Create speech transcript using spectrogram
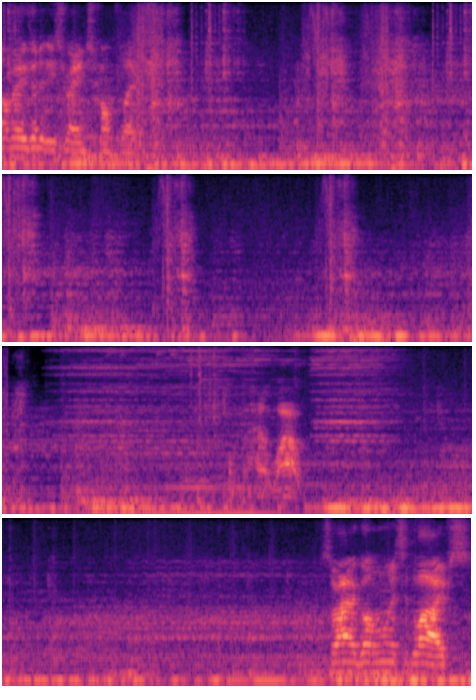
Not very good at these ranged conflicts. What the hell? Wow. Alright, I got unlimited lives.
